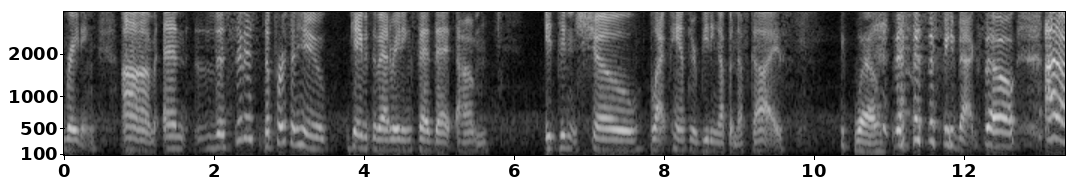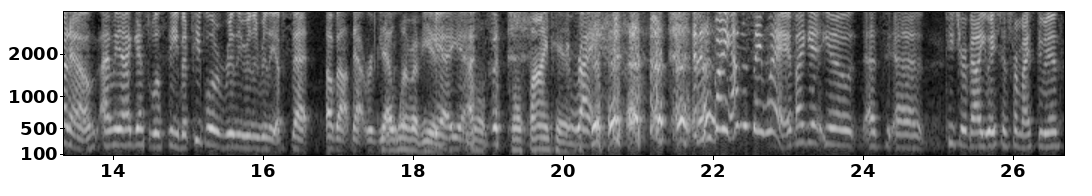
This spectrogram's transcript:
rating. Um, and the citizen, the person who gave it the bad rating said that um, it didn't show Black Panther beating up enough guys. Well, That's the feedback. So I don't know. I mean, I guess we'll see. But people are really, really, really upset about that review. that one review. Yeah, yeah. We won't, won't find him. Right. and it's funny. I'm the same way. If I get you know a t- uh, teacher evaluations from my students,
